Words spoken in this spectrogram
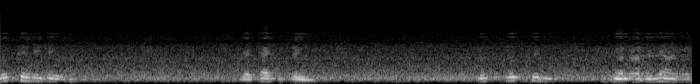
ลุกขึ้นดื้อๆอย่าใช้สปริงลุกลุกขึ้น มันอาจจะยากนะ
